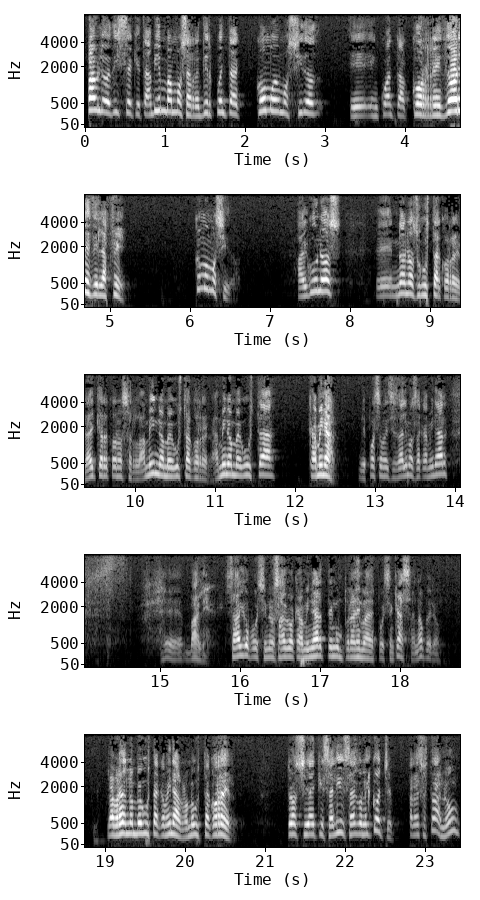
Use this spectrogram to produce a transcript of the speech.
Pablo dice que también vamos a rendir cuenta cómo hemos sido eh, en cuanto a corredores de la fe. ¿Cómo hemos sido? Algunos eh, no nos gusta correr, hay que reconocerlo. A mí no me gusta correr, a mí no me gusta caminar. Mi esposa me dice, salimos a caminar. Eh, vale, salgo porque si no salgo a caminar tengo un problema después en casa, ¿no? Pero la verdad no me gusta caminar, no me gusta correr. Entonces si hay que salir, salgo en el coche. Para eso está, ¿no?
